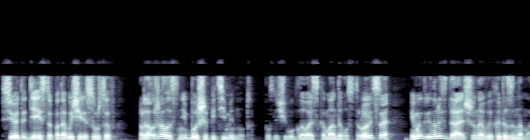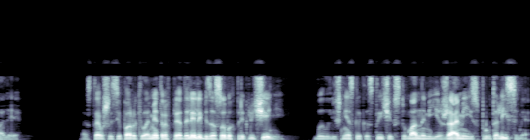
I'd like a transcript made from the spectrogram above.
Все это действо по добыче ресурсов продолжалось не больше пяти минут, после чего главарь скомандовал строиться, и мы двинулись дальше, на выход из аномалии. Оставшиеся пару километров преодолели без особых приключений. Было лишь несколько стычек с туманными ежами и спрута-лисами.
